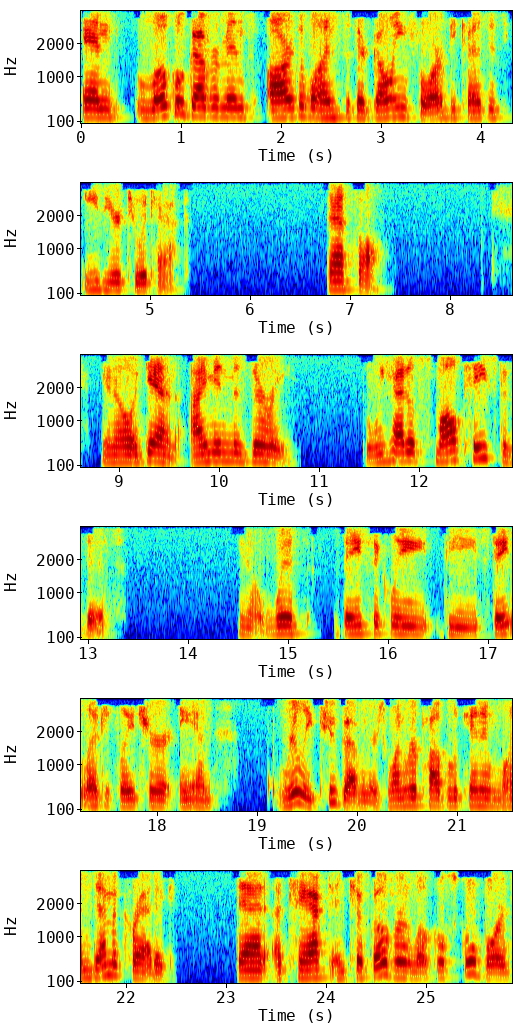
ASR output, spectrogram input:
And local governments are the ones that they're going for because it's easier to attack. That's all. You know, again, I'm in Missouri, but we had a small taste of this, you know, with basically the state legislature and really two governors, one Republican and one Democratic, that attacked and took over local school boards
